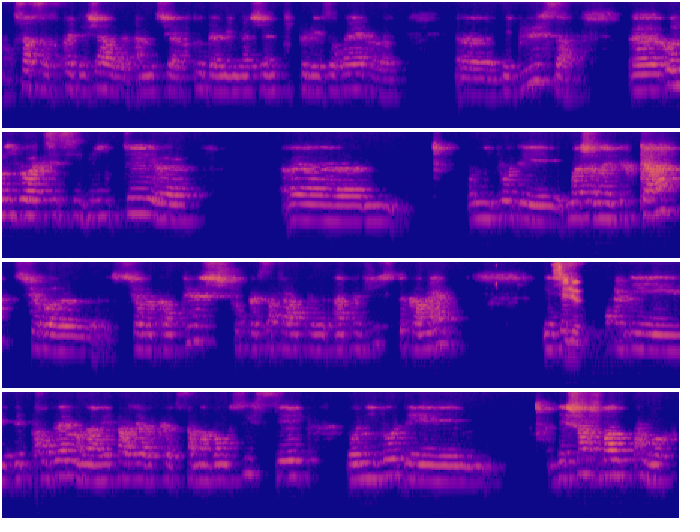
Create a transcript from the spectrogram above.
Donc ça, ça serait déjà à M. Artaud d'aménager un petit peu les horaires euh, euh, des bus. Euh, au niveau accessibilité, au niveau des... Moi, j'en ai vu qu'un sur, sur le campus. Je trouve que ça fait un peu, un peu juste quand même. Et j'ai le... des, des, problèmes, on en avait parlé avec Samantha aussi, c'est au niveau des, des changements de cours.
